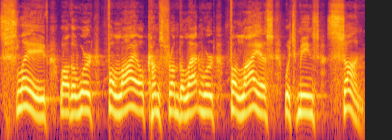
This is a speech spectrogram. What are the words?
slave, while the word filial comes from the Latin word filius, which means son.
